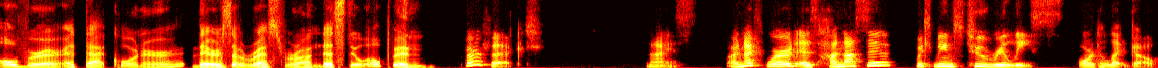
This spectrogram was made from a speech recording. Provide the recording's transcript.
over at that corner, there's a restaurant that's still open. Perfect. Nice. Our next word is hanase, which means to release or to let go.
